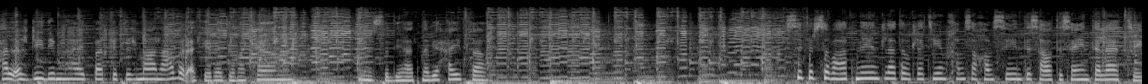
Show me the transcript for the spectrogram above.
حلقة جديدة من هاي بارك بتجمعنا عبر أثير راديو مكان من استديوهاتنا بحيفا. صفر سبعة اثنين ثلاثة وثلاثين خمسة وخمسين تسعة وتسعين ثلاثة.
